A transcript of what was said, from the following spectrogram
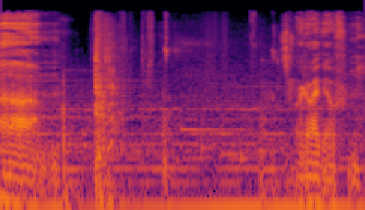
Um, do I go from here?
